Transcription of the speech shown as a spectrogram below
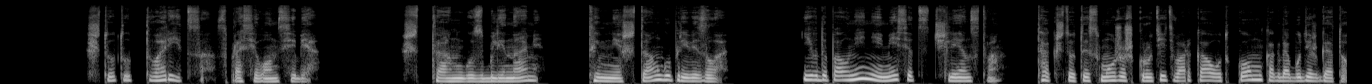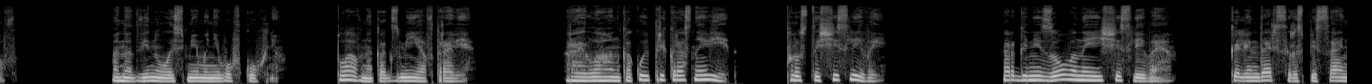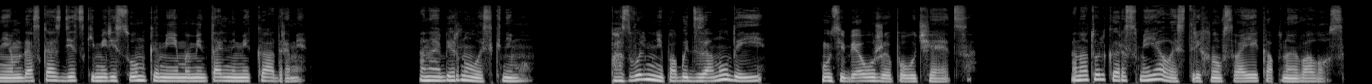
«Что тут творится?» — спросил он себя. «Штангу с блинами? Ты мне штангу привезла?» И в дополнение месяц членства, так что ты сможешь крутить воркаут-ком, когда будешь готов. Она двинулась мимо него в кухню, плавно, как змея в траве. «Райлан, какой прекрасный вид! Просто счастливый!» Организованная и счастливая. Календарь с расписанием, доска с детскими рисунками и моментальными кадрами. Она обернулась к нему. «Позволь мне побыть занудой и...» «У тебя уже получается». Она только рассмеялась, стряхнув своей копной волос.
